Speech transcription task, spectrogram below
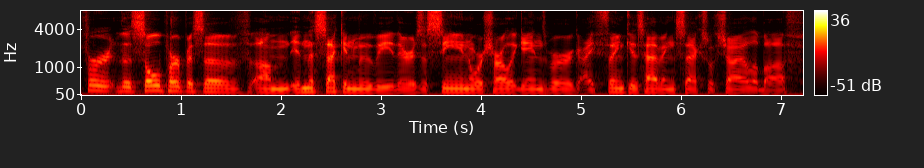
for the sole purpose of um, in the second movie. There is a scene where Charlotte Gainsbourg, I think, is having sex with Shia LaBeouf,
